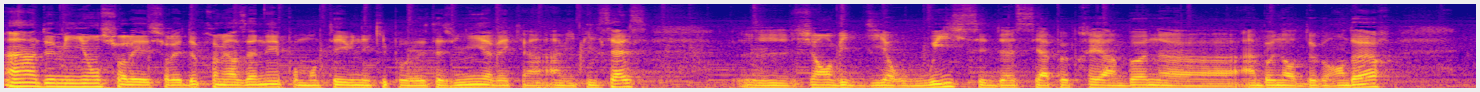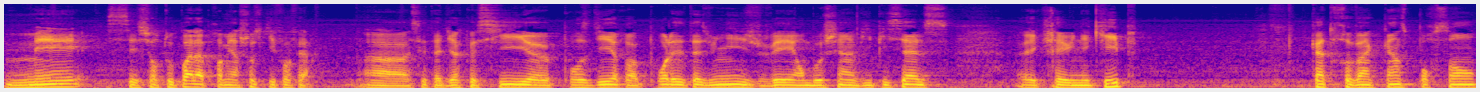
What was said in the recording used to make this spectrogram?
1 à 2 millions sur les, sur deux premières années pour monter une équipe aux États-Unis avec un, un VP Sales. J'ai envie de dire oui, c'est à peu près un bon, euh, un bon ordre de grandeur, mais c'est surtout pas la première chose qu'il faut faire. Euh, c'est-à-dire que si, euh, pour se dire, pour les États-Unis, je vais embaucher un VP Sales et créer une équipe, 95%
